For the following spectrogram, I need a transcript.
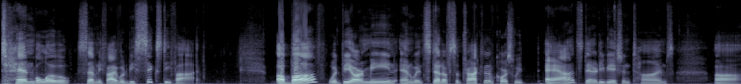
10 below 75 would be 65. Above would be our mean. And instead of subtracting, of course, we add standard deviation times uh,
